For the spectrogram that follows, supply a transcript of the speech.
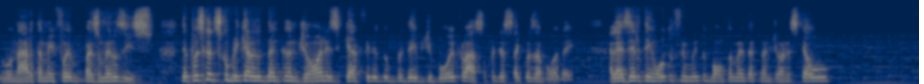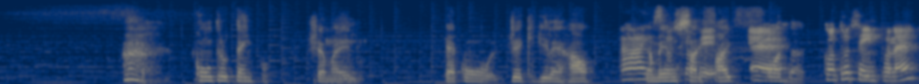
Lunar também foi mais ou menos isso. Depois que eu descobri que era do Duncan Jones, que é a filha do David Bowie, eu falei, ah, só podia sair coisa boa daí. Aliás, ele tem outro filme muito bom também, do Duncan Jones, que é o. Ah, Contra o Tempo, chama Hum. ele. Que é com o Jake Gyllenhaal. Ah, também é um sci-fi É. foda. Contra o tempo, né?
